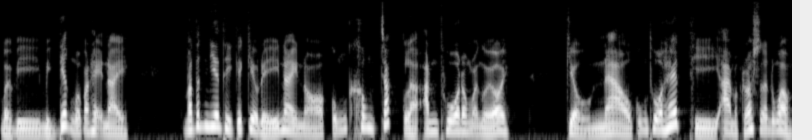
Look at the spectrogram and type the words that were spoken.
bởi vì mình tiếc mối quan hệ này. Và tất nhiên thì cái kiểu để ý này nó cũng không chắc là ăn thua đâu mọi người ơi. Kiểu nào cũng thua hết thì ai mà crush nữa, đúng không?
